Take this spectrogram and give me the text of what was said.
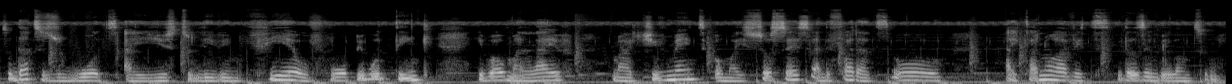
So that is what I used to live in fear of what people think about my life, my achievement, or my success, and the fact that oh, I cannot have it. It doesn't belong to me.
